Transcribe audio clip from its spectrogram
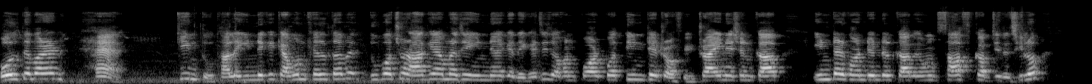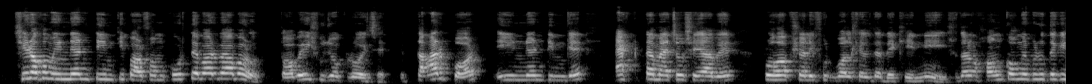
বলতে পারেন হ্যাঁ। কিন্তু তাহলে ইন্ডিয়াকে কেমন খেলতে হবে? দু বছর আগে আমরা যে ইন্ডিয়াকে দেখেছি, যখন পরপর তিনটে trophy tri nation cup intercontinental cup এবং সাফ কাপ জিতেছিল সেরকম ইন্ডিয়ান টিম কি পারফর্ম করতে পারবে আবারও? তবেই সুযোগ রয়েছে। তারপর এই ইন্ডিয়ান টিমকে একটা ম্যাচও সেভাবে প্রভাবশালী ফুটবল খেলতে দেখিনি। সুতরাং হংকং এর বিরুদ্ধে কি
